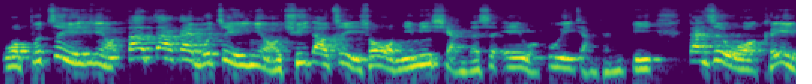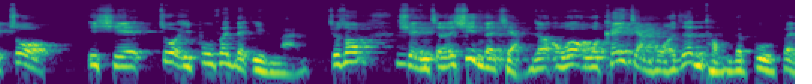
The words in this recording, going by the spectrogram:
我不至于扭，大大概不至于扭曲到自己说我明明想的是 A，我故意讲成 B，但是我可以做一些做一部分的隐瞒。就说选择性的讲，就我我可以讲我认同的部分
